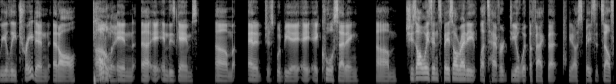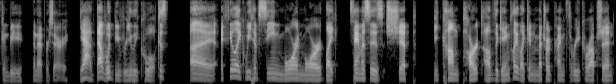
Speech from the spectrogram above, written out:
really trade in at all um, Totally. in uh, in these games um and it just would be a, a, a cool setting um she's always in space already let's have her deal with the fact that you know space itself can be an adversary yeah, that would be really cool because uh, I feel like we have seen more and more like Samus's ship become part of the gameplay, like in Metroid Prime Three Corruption.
